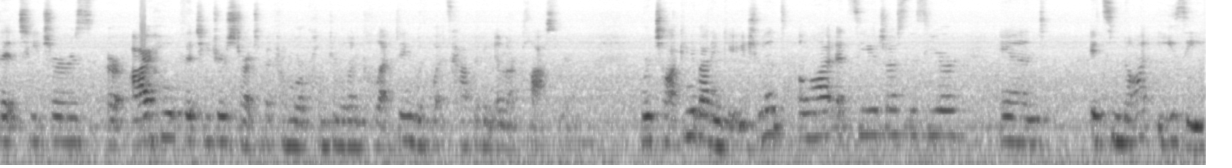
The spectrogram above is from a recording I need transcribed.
that teachers, or I hope that teachers start to become more comfortable in collecting with what's happening in their classroom we're talking about engagement a lot at CHS this year, and it's not easy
